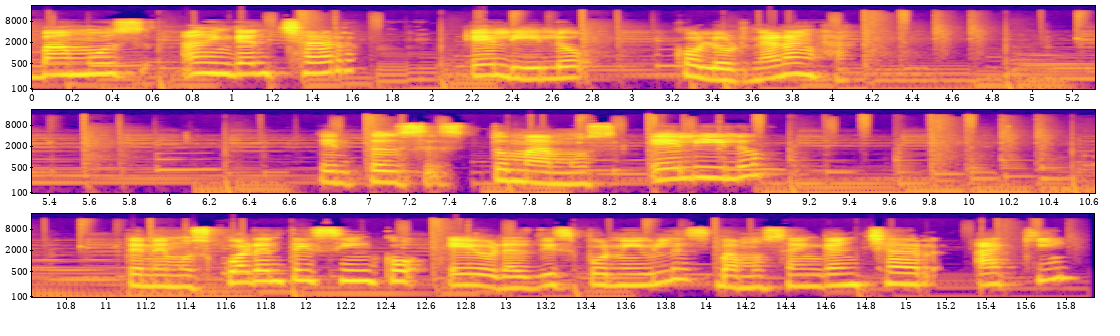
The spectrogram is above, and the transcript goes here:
vamos a enganchar el hilo color naranja. Entonces tomamos el hilo. Tenemos 45 hebras disponibles. Vamos a enganchar aquí.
